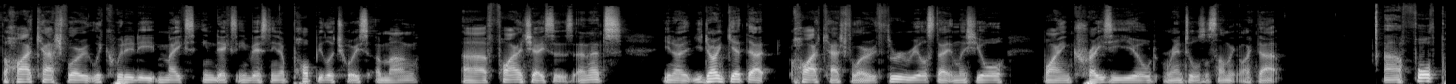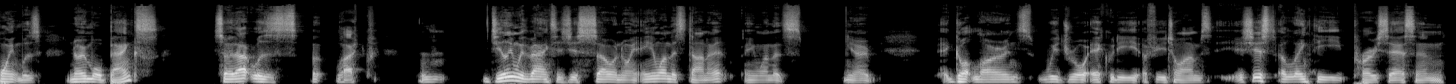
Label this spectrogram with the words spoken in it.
The high cash flow liquidity makes index investing a popular choice among uh, fire chasers. And that's, you know, you don't get that high cash flow through real estate unless you're buying crazy yield rentals or something like that. Uh, fourth point was no more banks. So that was uh, like dealing with banks is just so annoying. Anyone that's done it, anyone that's, you know, got loans, withdraw equity a few times, it's just a lengthy process and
